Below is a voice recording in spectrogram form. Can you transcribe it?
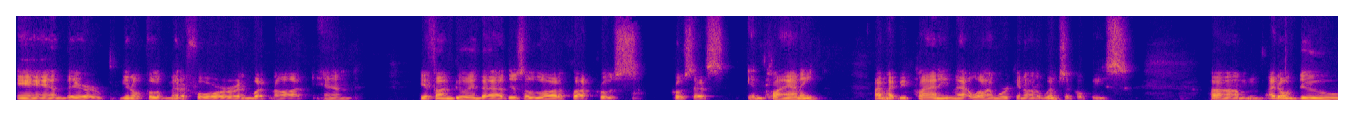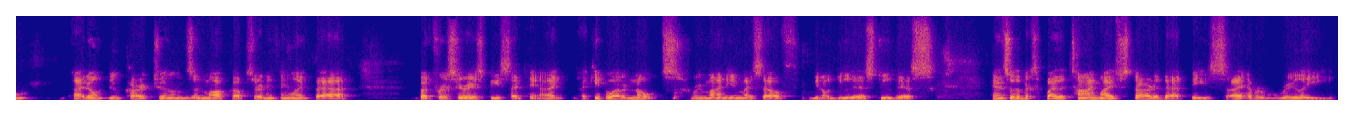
and they're you know full of metaphor and whatnot. And if I'm doing that, there's a lot of thought process process in planning. I might be planning that while I'm working on a whimsical piece. Um, I don't do I don't do cartoons and mock-ups or anything like that. But for a serious piece, I, I, I keep a lot of notes reminding myself, you know, do this, do this. And so the, by the time I started that piece, I have a really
